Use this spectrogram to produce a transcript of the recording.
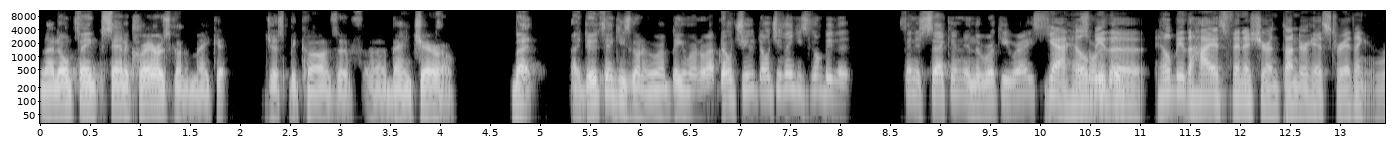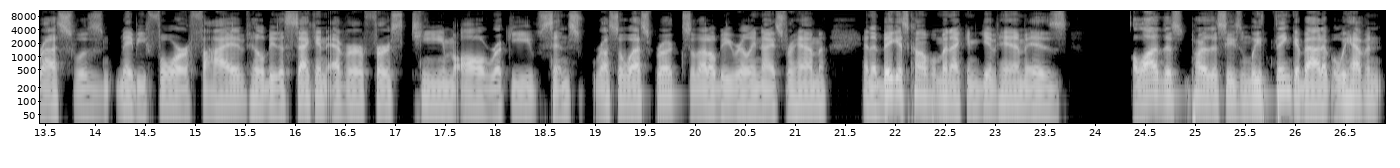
And I don't think Santa Clara is going to make it just because of uh, Banchero. But I do think he's going to be runner up. Don't you? Don't you think he's going to be the finish second in the rookie race? Yeah, he'll be the he'll be the highest finisher in Thunder history. I think Russ was maybe four or five. He'll be the second ever first team all rookie since Russell Westbrook. So that'll be really nice for him. And the biggest compliment I can give him is a lot of this part of the season we think about it, but we haven't.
